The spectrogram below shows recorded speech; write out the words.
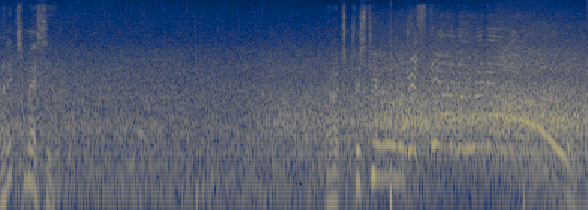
And it's Messi. Now it's Cristiano Ronaldo. Cristiano Ronaldo!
